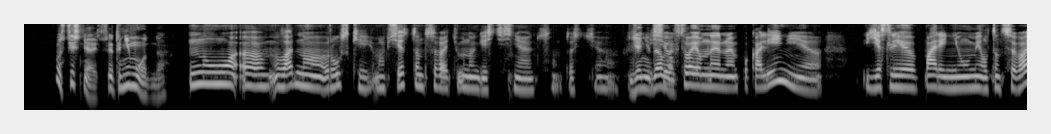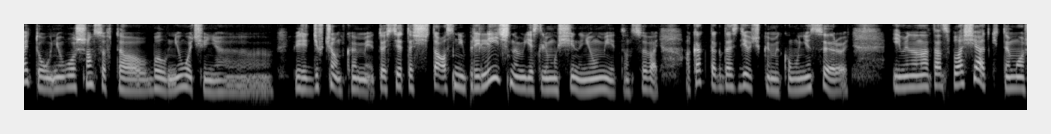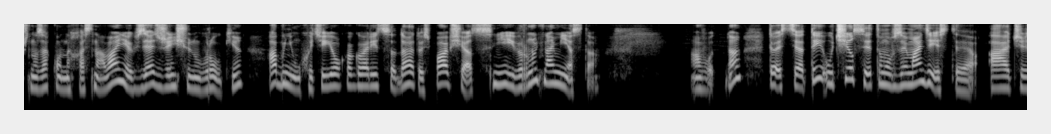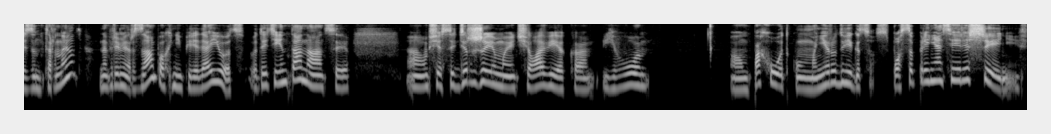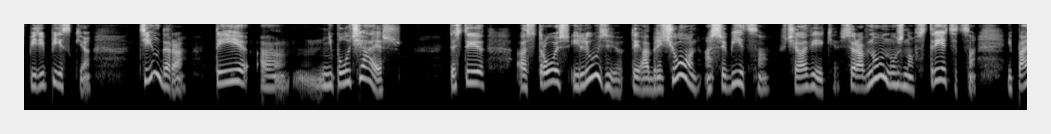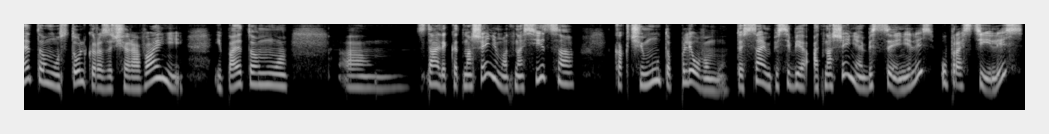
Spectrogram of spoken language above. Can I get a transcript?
Ну, стесняются, это не модно. Ну, э, ладно, русский. Вообще танцевать многие стесняются. То есть э, Я недавно... еще в твоем, наверное, поколении, если парень не умел танцевать, то у него шансов-то был не очень э, перед девчонками. То есть это считалось неприличным, если мужчина не умеет танцевать. А как тогда с девочками коммуницировать? Именно на танцплощадке ты можешь на законных основаниях взять женщину в руки – обнюхать ее, как говорится, да, то есть пообщаться с ней и вернуть на место. А вот, да, то есть э, ты учился этому взаимодействию, а через интернет, например, запах не передается. Вот эти интонации, э, вообще содержимое человека, его э, походку, манеру двигаться, способ принятия решений в переписке Тиндера ты не получаешь. То есть ты строишь иллюзию, ты обречен ошибиться в человеке. Все равно нужно встретиться. И поэтому столько разочарований, и поэтому э, стали к отношениям относиться как к чему-то плевому. То есть сами по себе отношения обесценились, упростились,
